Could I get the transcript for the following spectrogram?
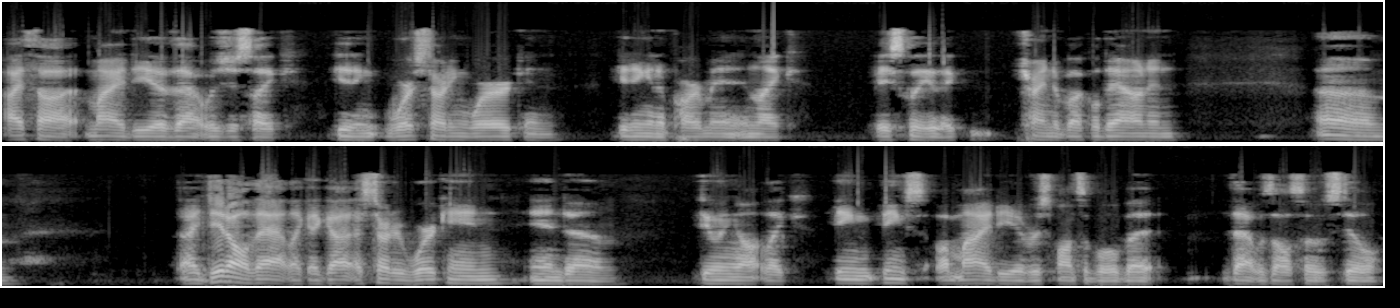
I thought my idea of that was just like getting work, starting work and getting an apartment and like basically like trying to buckle down and, um, I did all that. Like I got, I started working and um, doing all like being being my idea of responsible, but that was also still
